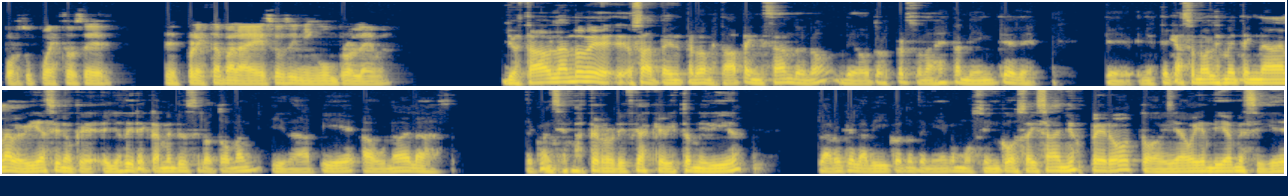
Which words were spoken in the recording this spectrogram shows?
por supuesto, se presta para eso sin ningún problema. Yo estaba hablando de, o sea, perdón, estaba pensando, ¿no? De otros personajes también que, que en este caso no les meten nada en la bebida, sino que ellos directamente se lo toman y da pie a una de las secuencias más terroríficas que he visto en mi vida. Claro que la vi cuando tenía como 5 o 6 años, pero todavía hoy en día me sigue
